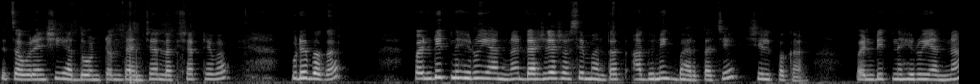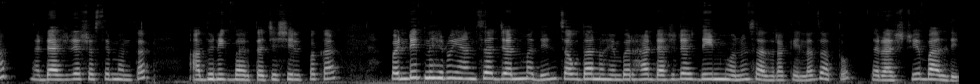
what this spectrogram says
ते चौऱ्याऐंशी ह्या दोन टर्म त्यांच्या लक्षात ठेवा. पुढे बघा. पंडित नेहरू यांना डॅश डॅश असे म्हणतात आधुनिक भारताचे शिल्पकार. पंडित नेहरू यांना डॅश डॅश असे म्हणतात आधुनिक भारताचे शिल्पकार. पंडित नेहरू यांचा जन्मदिन चौदा नोव्हेंबर हा डॅश डॅश दिन म्हणून साजरा केला जातो. तर राष्ट्रीय बालदिन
